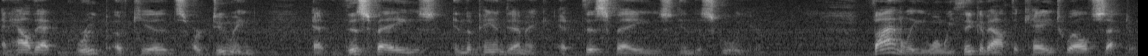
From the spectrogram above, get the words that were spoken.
and how that group of kids are doing at this phase in the pandemic, at this phase in the school year. Finally, when we think about the K 12 sector,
